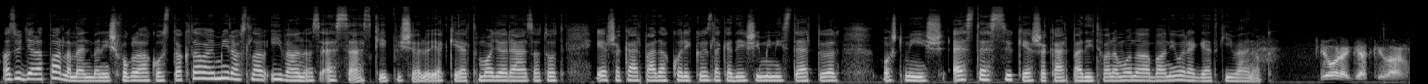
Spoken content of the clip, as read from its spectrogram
Az ügyel a parlamentben is foglalkoztak, tavaly Miroslav Iván az SZSZ képviselője kért magyarázatot Érse Kárpád akkori közlekedési minisztertől. Most mi is ezt tesszük, Érse Kárpád itt van a vonalban. Jó reggelt kívánok! Jó reggelt kívánok!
